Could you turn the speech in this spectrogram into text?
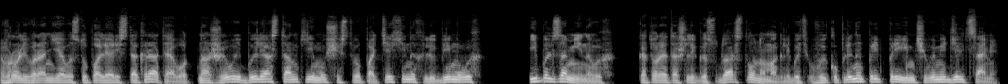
В роли воронья выступали аристократы, а вот наживой были останки имущества Потехиных, Любимовых и Бальзаминовых, которые отошли государству, но могли быть выкуплены предприимчивыми дельцами.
